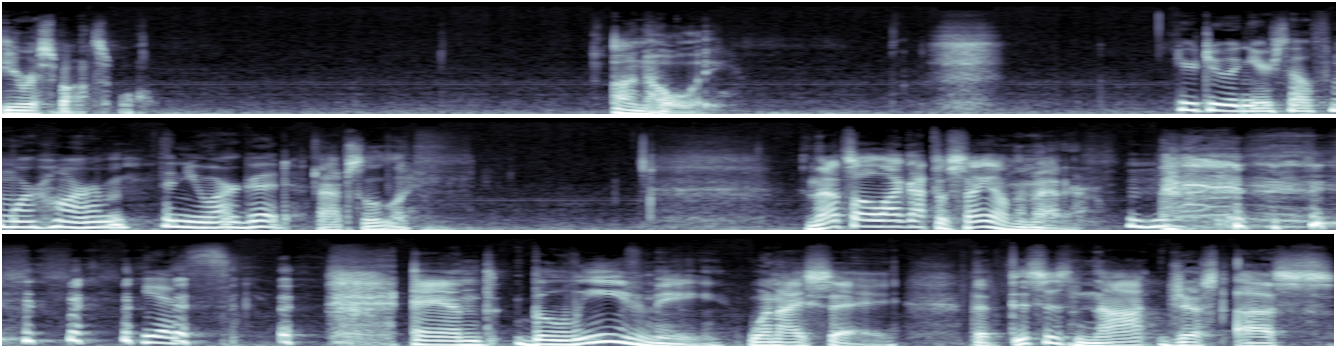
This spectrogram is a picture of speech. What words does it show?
irresponsible, unholy. You're doing yourself more harm than you are good. Absolutely. And that's all I got to say on the matter. Mm-hmm. Yes. And believe me when I say that this is not just us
